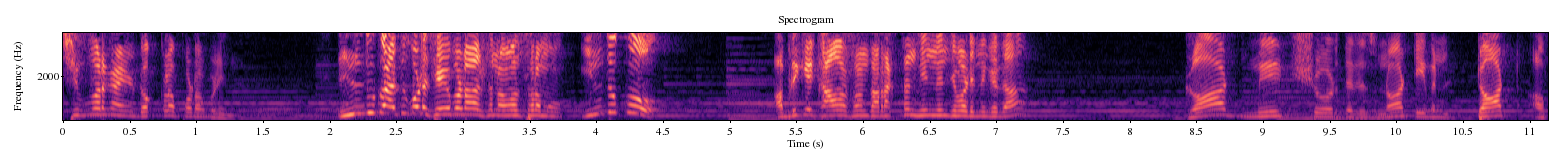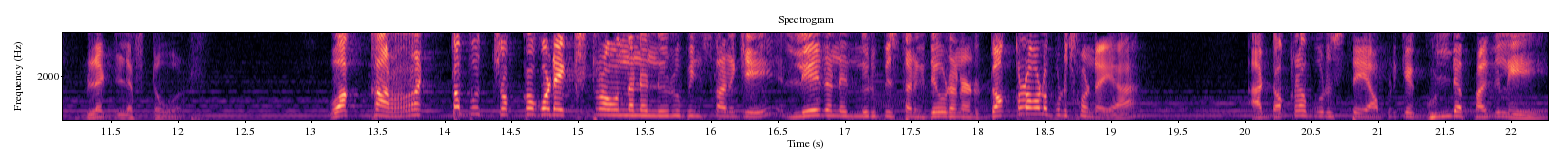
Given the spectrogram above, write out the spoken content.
చివరిగా ఆయన డొక్కలో పొడగబడింది. ఇందుకు అది కూడా చేయబడాల్సిన అవసరము. ఇందుకు అప్పటికే కావాల్సినంత రక్తం చిందించబడింది కదా. God made sure there is not even dot of blood left over. ఒక్క రక్తపు చొక్క కూడా ఎక్స్ట్రా ఉందని నిరూపించడానికి లేదని నిరూపిస్తానికి దేవుడు అన్నాడు. డొక్కలో కూడా పుడుచుకోండి అయ్యా. ఆ డొక్కలో పురిస్తే అప్పటికే గుండె పగిలి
